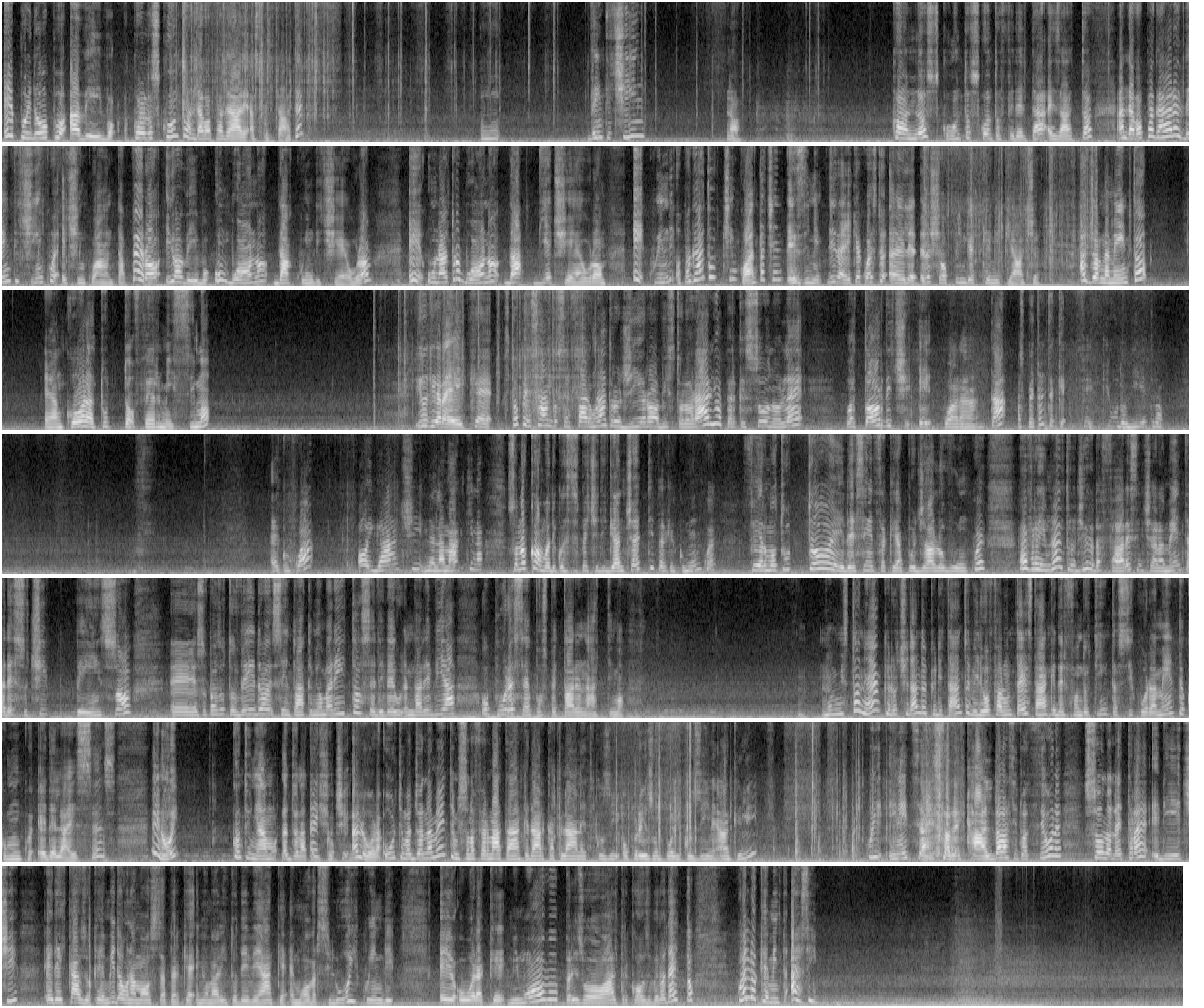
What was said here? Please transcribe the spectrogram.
e poi dopo avevo con lo sconto andavo a pagare aspettate 25 no. Con lo sconto, sconto fedeltà esatto, andavo a pagare 25,50 però io avevo un buono da 15 euro e un altro buono da 10 euro. E quindi ho pagato 50 centesimi. Direi che questo è lo shopping che mi piace. Aggiornamento è ancora tutto fermissimo. Io direi che sto pensando se fare un altro giro visto l'orario perché sono le 14 e 40 aspettate che chiudo dietro. Ecco qua ho i ganci nella macchina. Sono comodi queste specie di gancetti perché comunque fermo tutto ed è senza che appoggiarlo ovunque. Avrei un altro giro da fare sinceramente adesso ci penso eh, soprattutto vedo e sento anche mio marito se deve andare via oppure se può aspettare un attimo. Non mi sto neanche lucidando più di tanto vi devo fare un test anche del fondotinta sicuramente comunque è della Essence. E noi continuiamo la giornata Eccoci, allora, ultimo aggiornamento, mi sono fermata anche da Arca Planet così ho preso un po' di cosine anche lì. Qui inizia a essere calda la situazione, sono le 3.10 ed è il caso che mi do una mossa perché mio marito deve anche muoversi lui, quindi è ora che mi muovo, ho preso altre cose, ve l'ho detto. Quello che mi... ah sì,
